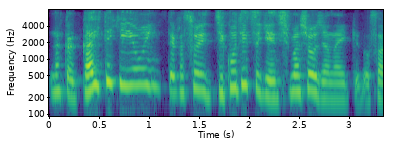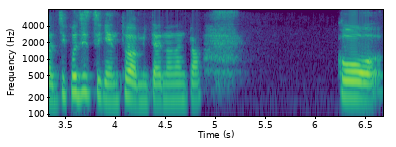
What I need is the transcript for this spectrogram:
なんか外的要因っていうか、そういう自己実現しましょうじゃないけどさ、自己実現とはみたいな、なんか、こ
